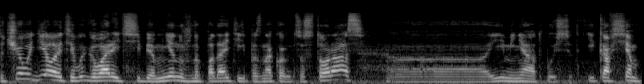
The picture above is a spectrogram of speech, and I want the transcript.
то что вы делаете? Вы говорите себе, мне нужно подойти и познакомиться сто раз, э, и меня отпустят. И ко всем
